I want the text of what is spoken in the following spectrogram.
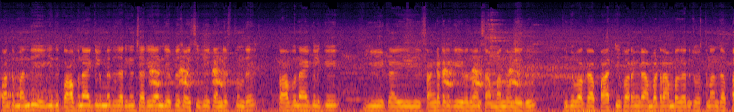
కొంతమంది ఇది కాపు నాయకుల మీద జరిగిన చర్య అని చెప్పేసి వైసీపీ ఖండిస్తుంది. కాపు నాయకులకి ఈ క- ఈ సంఘటనకి ఏ విధమైన సంబంధం లేదు. ఇది ఒక పార్టీ పరంగా అంబటరాంబ గారిని చూస్తున్నాం తప్ప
